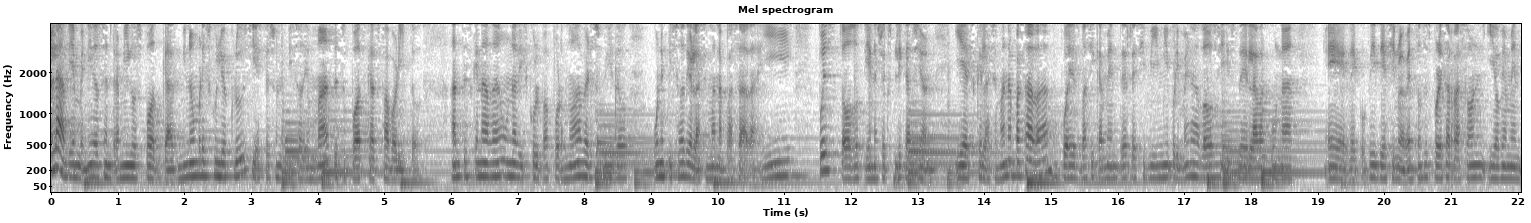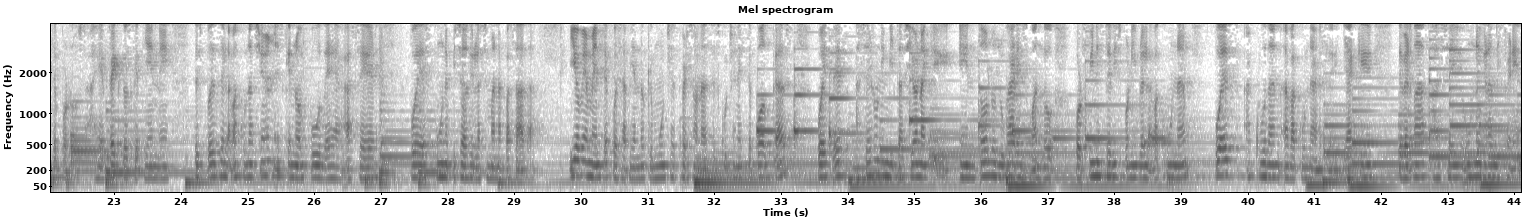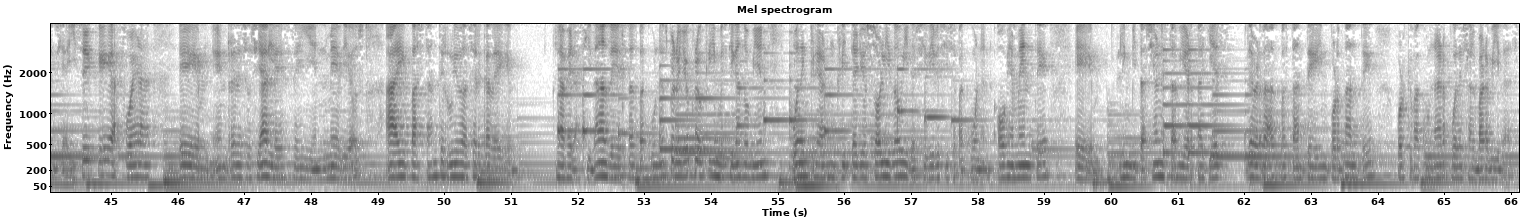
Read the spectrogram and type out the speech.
Hola, bienvenidos Entre Amigos Podcast. Mi nombre es Julio Cruz y este es un episodio más de su podcast favorito. Antes que nada, una disculpa por no haber subido un episodio la semana pasada y pues todo tiene su explicación. Y es que la semana pasada, pues básicamente recibí mi primera dosis de la vacuna eh, de COVID-19. Entonces por esa razón y obviamente por los efectos que tiene después de la vacunación es que no pude hacer pues un episodio la semana pasada. Y obviamente, pues sabiendo que muchas personas escuchan este podcast, pues es hacer una invitación a que en todos los lugares, cuando por fin esté disponible la vacuna, pues acudan a vacunarse, ya que de verdad hace una gran diferencia. Y sé que afuera, eh, en redes sociales y en medios, hay bastante ruido acerca de la veracidad de estas vacunas, pero yo creo que investigando bien pueden crear un criterio sólido y decidir si se vacunan. Obviamente, eh, la invitación está abierta y es de verdad bastante importante porque vacunar puede salvar vidas.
